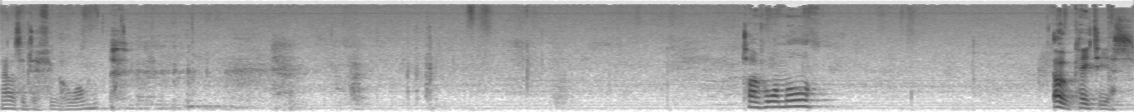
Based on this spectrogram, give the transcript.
That was a difficult one. Time for one more? Oh, Katie, yes.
